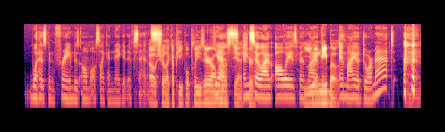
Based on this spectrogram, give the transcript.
what has been framed as almost like a negative sense Oh, sure, like a people pleaser almost. Yes. Yeah, and sure. so I've always been you like, and me both. am I a doormat? Mm.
